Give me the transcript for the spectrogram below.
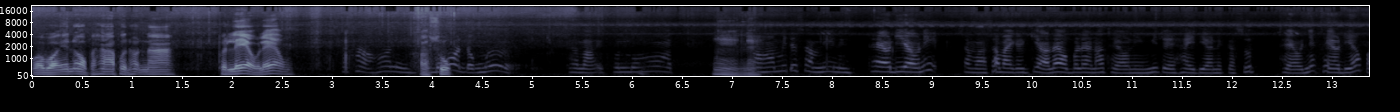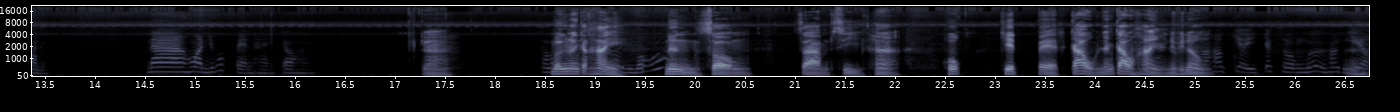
ว่าบ่อเอ็นออกไปหาเพิ่นฮอดนาเพิ่นแล้วแล้วถ้าข้าวห่อนี่ ข้าวสุกบ่ฮอดดอกมือถ้าหลายคนบ่ฮอดนี่แหละข้าวห่อมีแต่ซ้ำนี่หนึงแถวเดียวนี่สมัยสมัยก็เกี่ยวแล้วบ่แล้วเนาะแถวนี้มีแต่ให้เดียวนี่ก็สุดแถวนี้แถวเดียวป่ะนี่หน้าฮอดอยู่บ่แปลนให้เก้าให้ก็เบิ่งนั่นก็ให้หนึ่งสองสามสี่ห้าหกเจ็ดแปดเก้ายังเก้าให้นะพี่น้องเฮาเกี่ยวอีกจักสองมือเฮาเกี่ยว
